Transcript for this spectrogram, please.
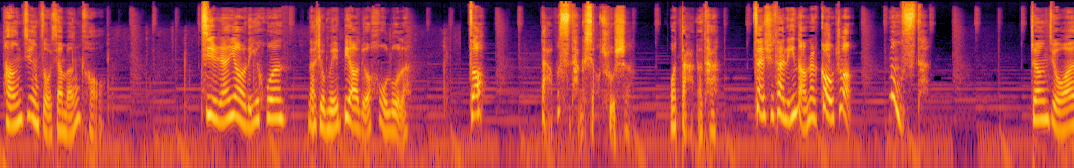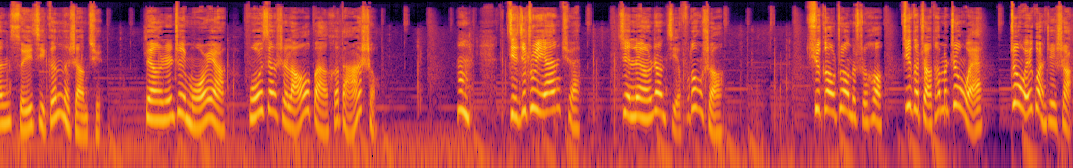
唐静走向门口，既然要离婚，那就没必要留后路了。走，打不死他个小畜生，我打了他。再去他领导那儿告状，弄死他。张九安随即跟了上去，两人这模样活像是老板和打手。嗯，姐姐注意安全，尽量让姐夫动手。去告状的时候记得找他们政委，政委管这事儿。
